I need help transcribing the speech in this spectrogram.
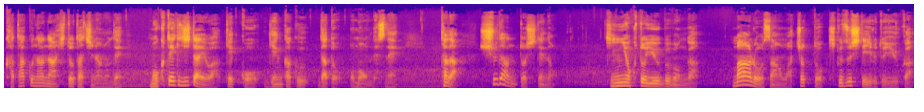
かたくなな人たちなので目的自体は結構厳格だと思うんですねただ手段としての禁欲という部分がマーローさんはちょっと着崩しているというか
